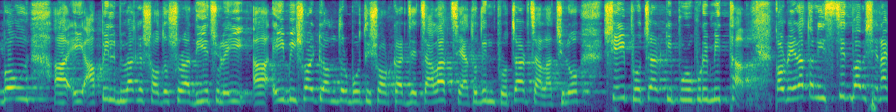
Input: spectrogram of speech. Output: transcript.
এবং এই আপিল বিভাগের সদস্যরা দিয়েছিল, এই এই বিষয়টি অন্তর্বর্তী সরকার যে চালাচ্ছে, এতদিন প্রচার চালাচ্ছিল, সেই প্রচার কি পুরোপুরি মিথ্যা? কারণ এরা তো নিশ্চিতভাবে সেনা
